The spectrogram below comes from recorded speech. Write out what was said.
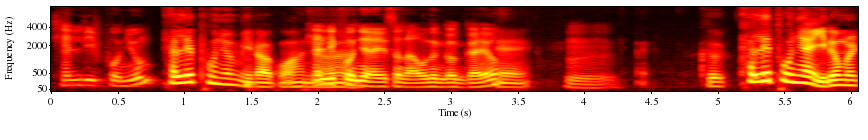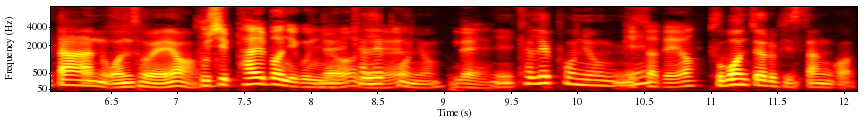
캘리포늄? 캘리포늄이라고 하는 캘리포니아에서 나오는 건가요? 네, 음. 그 캘리포니아 이름을 딴 원소예요. 98번이군요. 네, 캘리포늄. 네. 이 캘리포늄이 비싸대요? 두 번째로 비싼 것.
